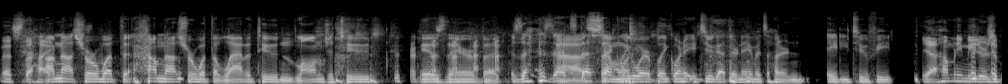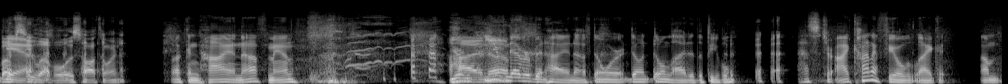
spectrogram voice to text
That's the height. I'm not sure what the I'm not sure what the latitude and longitude is there, but Is that is that Uh, that's technically somewhere- where Blink 182 got their name? It's 182 feet. yeah, how many meters above Yeah. sea level is Hawthorne? fucking high enough, man. High You've never been high enough. Don't worry. Don't don't lie to the people. That's true. I kind of feel like, um,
